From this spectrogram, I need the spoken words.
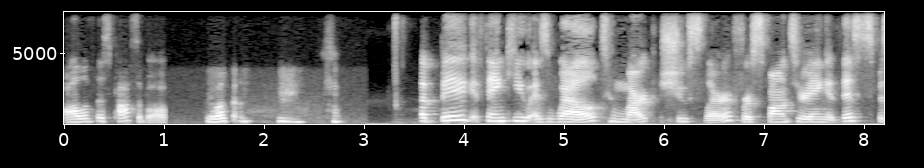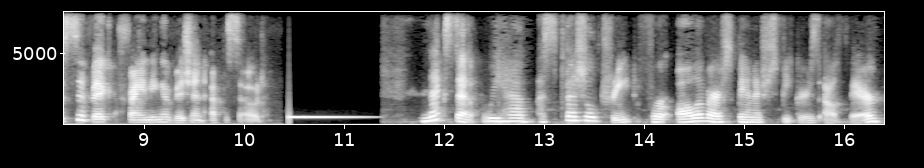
all of this possible. You're welcome. A big thank you as well to Mark Schusler for sponsoring this specific Finding a Vision episode. Next up, we have a special treat for all of our Spanish speakers out there,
